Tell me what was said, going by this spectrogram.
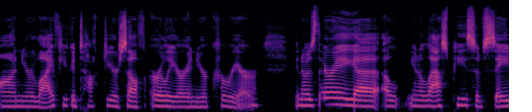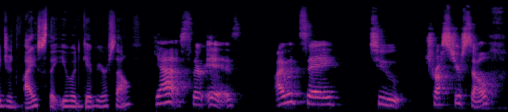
on your life you could talk to yourself earlier in your career. You know is there a, uh, a, you know last piece of sage advice that you would give yourself? Yes there is. I would say to trust yourself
